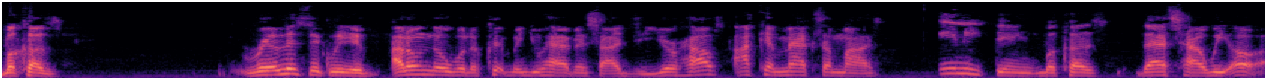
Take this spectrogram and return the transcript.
Because realistically, if I don't know what equipment you have inside your house, I can maximize anything because that's how we are.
